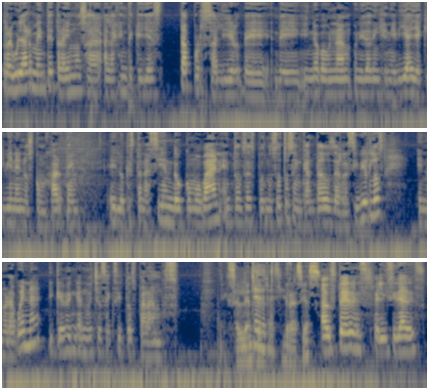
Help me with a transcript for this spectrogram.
Regularmente traemos a, la gente que ya está por salir de, de Innova UNAM, Unidad de Ingeniería, y aquí vienen, nos comparten eh, lo que están haciendo, cómo van. Entonces, pues nosotros encantados de recibirlos. Enhorabuena y que vengan muchos éxitos para ambos. Excelente. gracias. gracias. A ustedes, felicidades.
